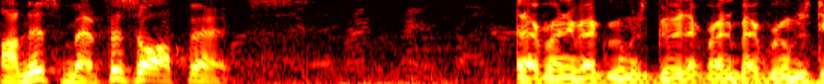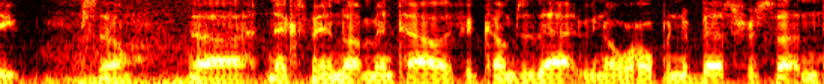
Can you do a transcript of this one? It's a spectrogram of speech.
on this Memphis offense. That running back room is good. That running back room is deep. So uh, next man up mentality. If it comes to that, you know we're hoping the best for Sutton.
